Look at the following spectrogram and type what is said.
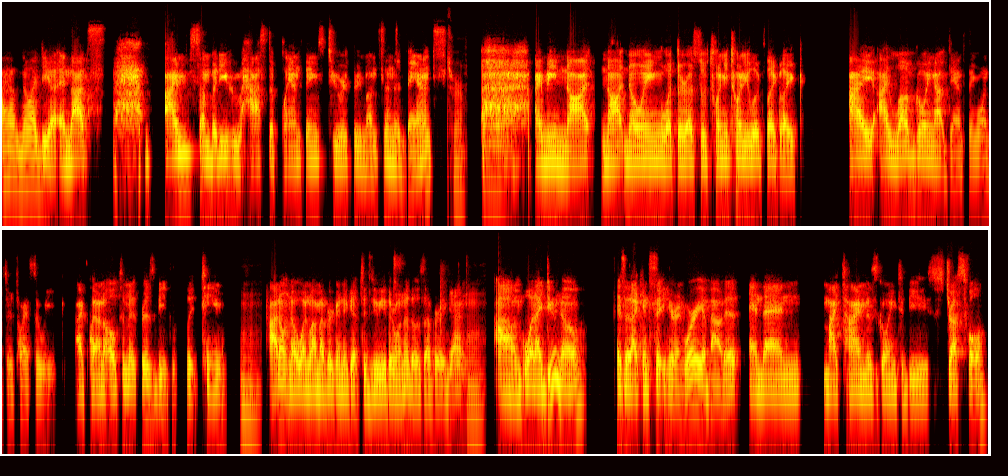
I have no idea. And that's I'm somebody who has to plan things two or three months in advance. Sure. I mean not not knowing what the rest of 2020 looks like like I I love going out dancing once or twice a week. I play on an ultimate frisbee team. hmm I don't know when I'm ever going to get to do either one of those ever again. Mm. Um, what I do know is that I can sit here and worry about it, and then my time is going to be stressful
